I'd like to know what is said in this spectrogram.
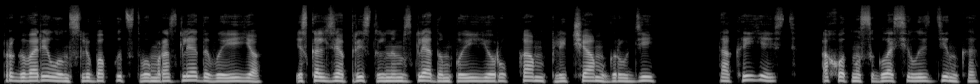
проговорил он с любопытством, разглядывая ее и скользя пристальным взглядом по ее рукам, плечам, груди. «Так и есть», — охотно согласилась Динка.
